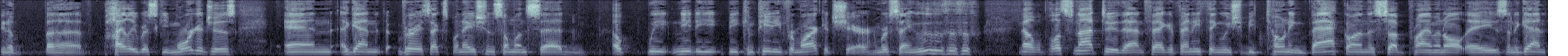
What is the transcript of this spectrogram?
you know, uh, highly risky mortgages. And again, various explanations. Someone said oh, we need to be competing for market share. And we're saying, ooh, Now, let's not do that. In fact, if anything, we should be toning back on the subprime and alt A's. And again,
